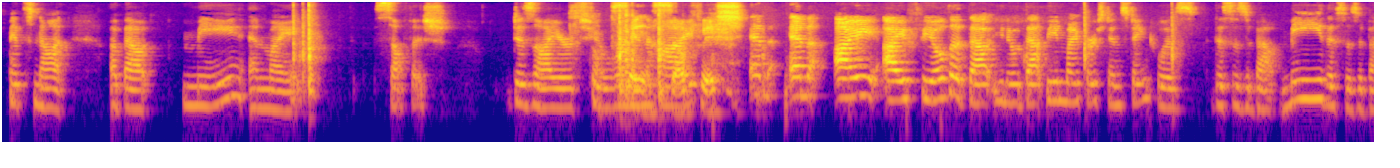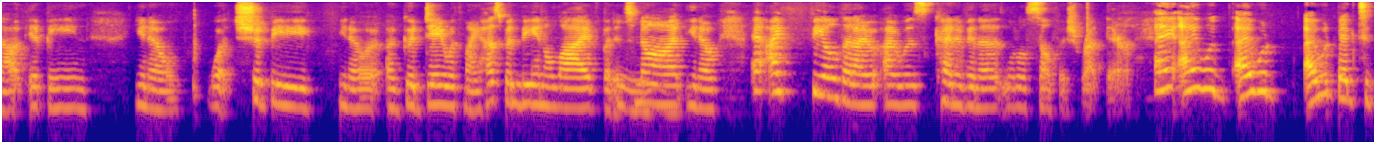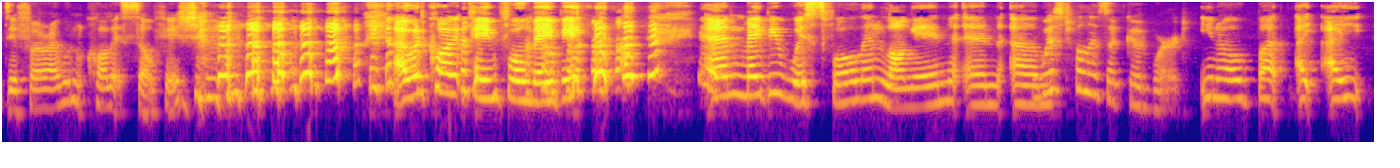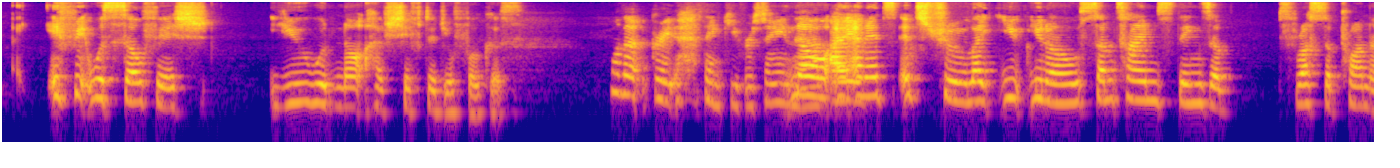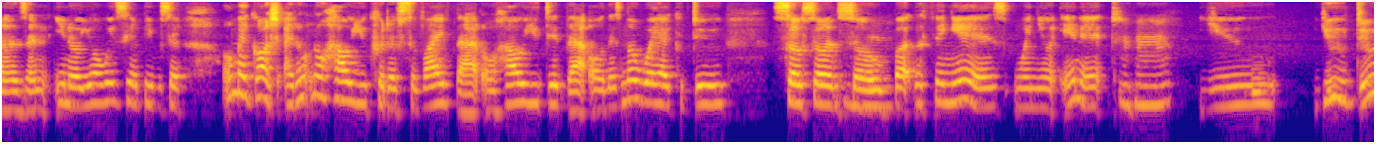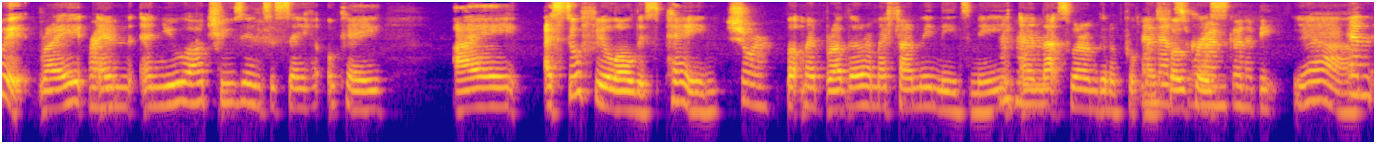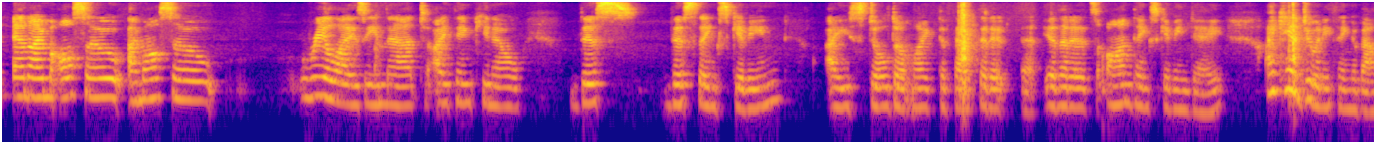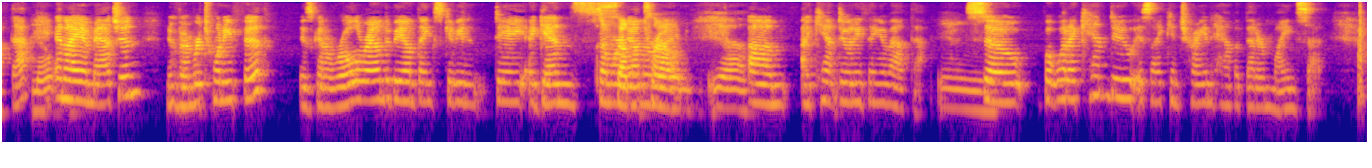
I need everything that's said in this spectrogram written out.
It's not about me and my selfish desire to Stop run and hide. selfish. And and I I feel that that you know that being my first instinct was this is about me. This is about it being, you know, what should be you know a, a good day with my husband being alive, but it's Mm. not. You know, And I feel that I I was kind of in a little selfish rut there. I, I would I would I would beg to differ. I wouldn't call it selfish. I would call it painful maybe. and maybe wistful and longing and um Wistful is a good word. you know, but I I if it was selfish, you would not have shifted your focus. Well, that great. Thank you for saying that. No, I, and it's it's true. Like you you know, sometimes things are thrust upon us, and you know, you always hear people say, "Oh my gosh, I don't know how you could have survived that, or how you did that, or there's no way I could do so so and so." Mhm. But the thing is, when you're in it, hmm you you do it right, Right. and and you are choosing to say, "Okay, I." I still feel all this pain, Sure, but my brother and my family needs me, Mhm. and that's where I'm going to put my and that's where I'm focus. going to be. Yeah, and and I'm also I'm also realizing that I think you know this this Thanksgiving I still don't like the fact that it uh, that it's on Thanksgiving Day. I can't do anything about that, no, and I imagine November 25th is going to roll around to be on Thanksgiving Day again somewhere down the road. Yeah. Um, I can't do anything about that. Mm. So, but what I can do is I can try and have a better mindset.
